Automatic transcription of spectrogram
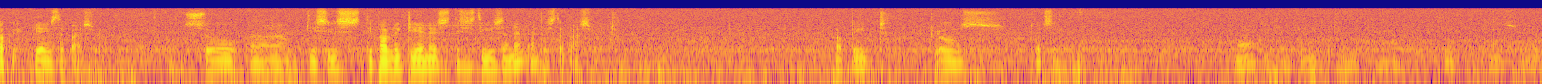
okay here is the password. So um, this is the public DNS this is the username and this is the password. Copy it close that's it. Now we can connect to uh, the password.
